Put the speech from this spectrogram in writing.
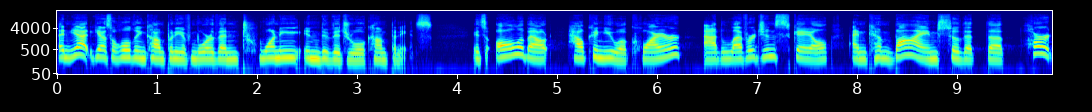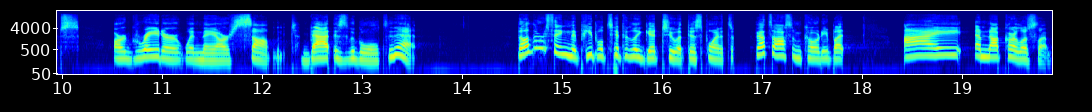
And yet he has a holding company of more than 20 individual companies. It's all about how can you acquire, add leverage and scale, and combine so that the parts are greater when they are summed. That is the goal today. The other thing that people typically get to at this point, that's awesome, Codie, but I am not Carlos Slim.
